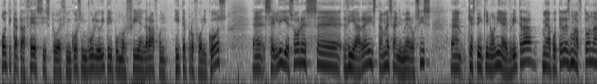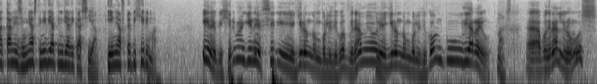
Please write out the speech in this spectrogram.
ό,τι καταθέσει στο Εθνικό Συμβούλιο είτε υπομορφή εγγράφων είτε προφορικός ε, σε λίγες ώρες ε, διαρρέει στα μέσα ενημέρωσης και στην κοινωνία ευρύτερα με αποτέλεσμα αυτό να κάνει ζημιά στην ίδια την διαδικασία. Είναι αυτό επιχείρημα; Είναι επιχείρημα και είναι ευθύνη εκείνων των πολιτικών δυνάμεων ή ναι. εκείνων των πολιτικών που διαρρέουν. Μάλιστα. Ε, από την άλλη όμως,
